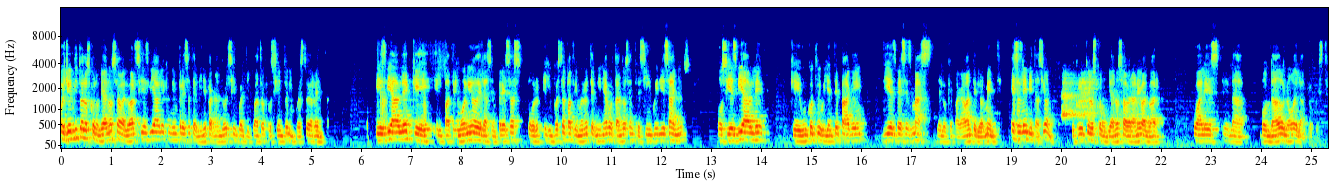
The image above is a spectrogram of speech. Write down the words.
Pues yo invito a los colombianos a evaluar si es viable que una empresa termine pagando el 54% en impuesto de renta. Si es viable que el patrimonio de las empresas por el impuesto al patrimonio termine agotándose entre 5 y 10 años, o si es viable que un contribuyente pague 10 veces más de lo que pagaba anteriormente. Esa es la invitación. Yo creo que los colombianos sabrán evaluar cuál es la bondad o no de la propuesta.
